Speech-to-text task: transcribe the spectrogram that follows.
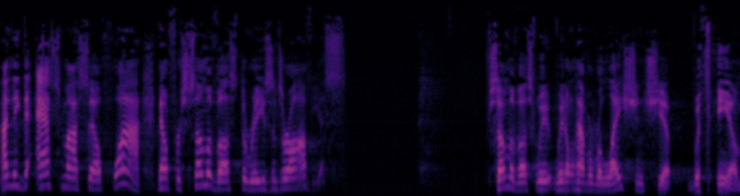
I need to ask myself why. Now, for some of us, the reasons are obvious. For some of us, we, we don't have a relationship with Him.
